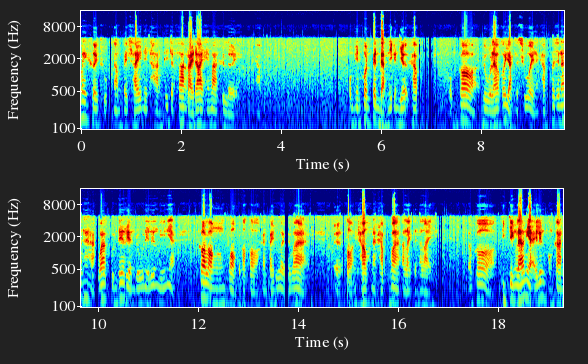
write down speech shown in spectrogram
ไม่เคยถูกนำไปใช้ในทางที่จะสร้างรายได้ให้มากขึ้นเลยครับ ผมเห็นคนเป็นแบบนี้กันเยอะครับ ผมก็ดูแล้วก็อยากจะช่วยนะครับ เพราะฉะนั้นถ้าหากว่าคุณได้เรียนรู้ในเรื่องนี้เนี่ย ก็ลองบอกต่อๆกันไปด้วยว่าออสอนเขานะครับว่าอะไรเป็นอะไร แล้วก็จริง ๆ แล้วเนี่ยไอ้เรื่องของการ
